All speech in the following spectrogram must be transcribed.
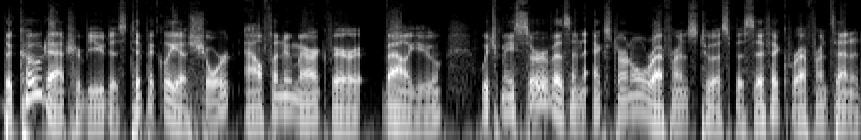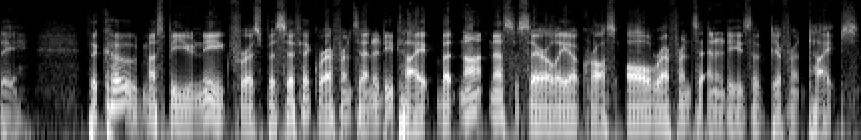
The code attribute is typically a short alphanumeric value which may serve as an external reference to a specific reference entity. The code must be unique for a specific reference entity type, but not necessarily across all reference entities of different types.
